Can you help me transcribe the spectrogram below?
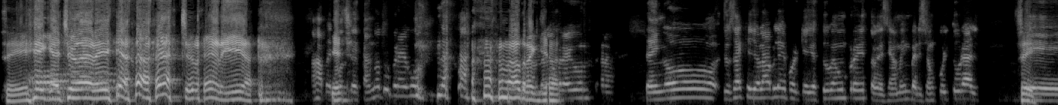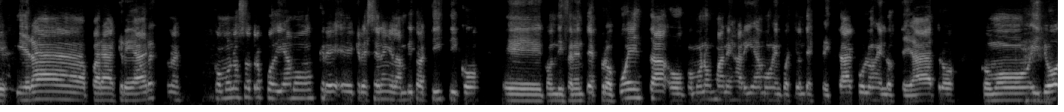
Sí, qué chulería. chulería. Ah, pues contestando tu pregunta. no, tranquilo. Pregunta, tengo, tú sabes que yo la hablé porque yo estuve en un proyecto que se llama Inversión Cultural. Sí. Eh, y era para crear cómo nosotros podíamos eh, crecer en el ámbito artístico eh, con diferentes propuestas o cómo nos manejaríamos en cuestión de espectáculos en los teatros. Como, y yo,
